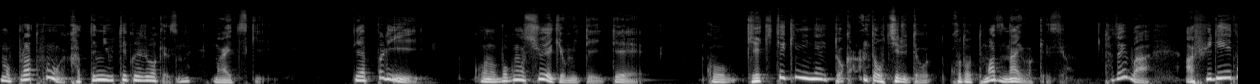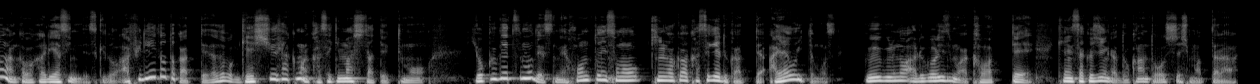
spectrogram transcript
もうプラットフォームが勝手に言ってくれるわけですね。毎月。で、やっぱり、この僕も収益を見ていて、こう、劇的にね、ドカーンと落ちるってことってまずないわけですよ。例えば、アフィリエイトなんかわかりやすいんですけど、アフィリエイトとかって、例えば月収100万稼ぎましたって言っても、翌月もですね、本当にその金額が稼げるかって危ういと思うんですね。Google のアルゴリズムが変わって、検索順位がドカンと落ちてしまったら、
